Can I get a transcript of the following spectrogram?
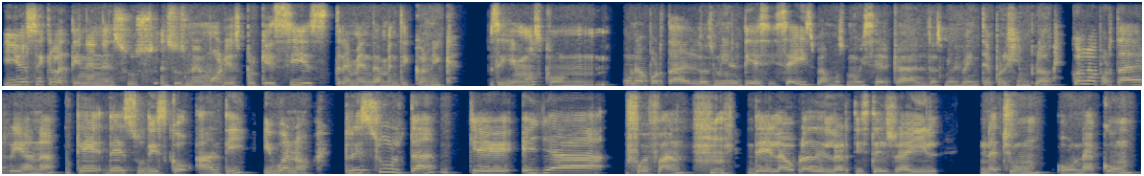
Y yo sé que la tienen en sus, en sus memorias porque sí es tremendamente icónica. Seguimos con una portada del 2016, vamos muy cerca al 2020, por ejemplo, con la portada de Rihanna, que de su disco Anti. Y bueno, resulta que ella fue fan de la obra del artista Israel Nachum o Nakum,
